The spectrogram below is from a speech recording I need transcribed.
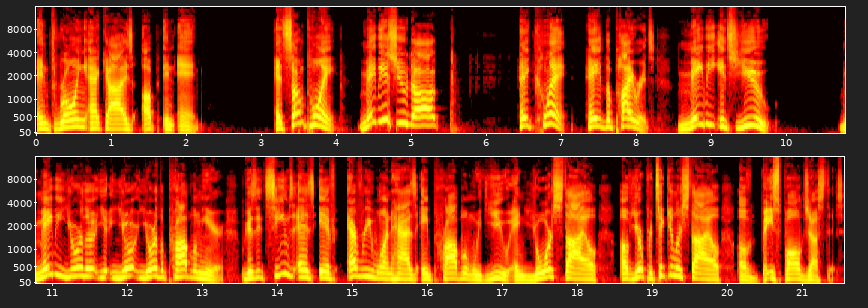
and throwing at guys up and in. At some point, maybe it's you, dog. Hey, Clint. Hey, the Pirates. Maybe it's you maybe you're the you're you're the problem here because it seems as if everyone has a problem with you and your style of your particular style of baseball justice.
